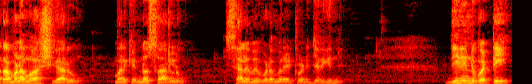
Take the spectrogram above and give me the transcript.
రమణ మహర్షి గారు మనకి ఎన్నోసార్లు సెలవు ఇవ్వడం అనేటువంటి జరిగింది. దీనిని బట్టి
